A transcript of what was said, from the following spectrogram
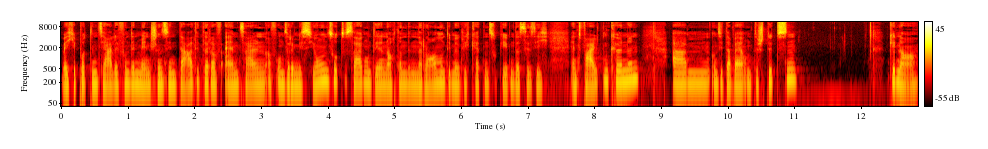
welche Potenziale von den Menschen sind da, die darauf einzahlen, auf unsere Mission sozusagen und denen auch dann den Raum und die Möglichkeiten zu geben, dass sie sich entfalten können ähm, und sie dabei unterstützen. Genau.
